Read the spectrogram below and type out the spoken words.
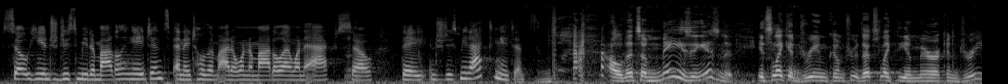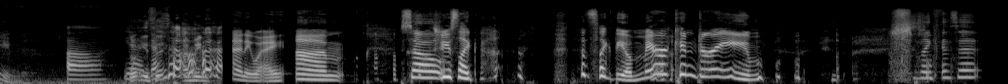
So he introduced me to modeling agents, and I told him I don't want to model, I want to act. So they introduced me to acting agents. Wow, that's amazing, isn't it? It's like a dream come true. That's like the American dream. Uh, yeah, Don't you guess think? so. I mean, Anyway, um, so She's like, that's like the American dream. she's like, is it?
